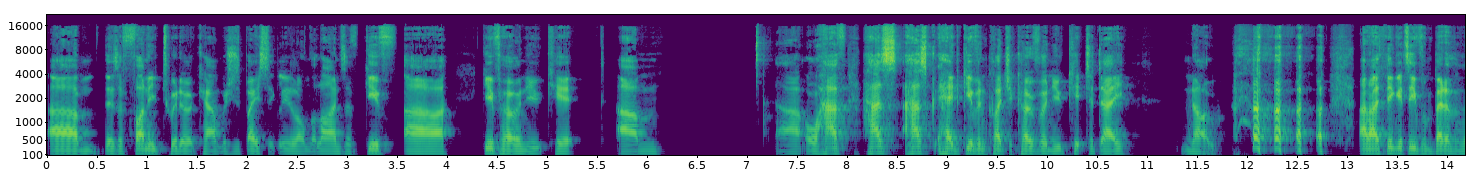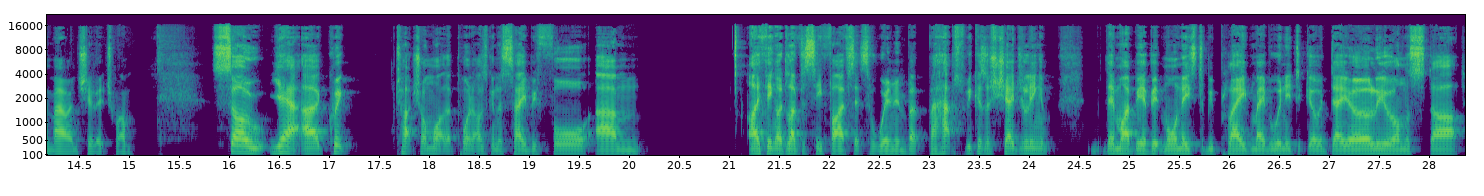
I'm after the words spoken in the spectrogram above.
um, there's a funny Twitter account which is basically along the lines of give uh, give her a new kit. Um, uh, or have has has head given Krejcikova a new kit today? No, and I think it's even better than the Marin Cilic one. So yeah, a quick touch on what the point I was going to say before. Um, I think I'd love to see five sets of women, but perhaps because of scheduling, there might be a bit more needs to be played. Maybe we need to go a day earlier on the start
